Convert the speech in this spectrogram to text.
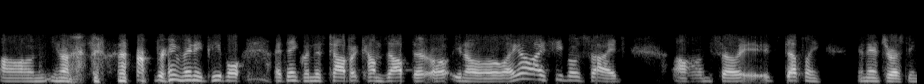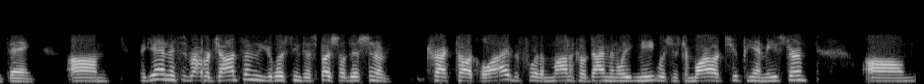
Um, you know, there are very many people. I think when this topic comes up, that you know, like, oh, I see both sides. Um, so it's definitely an interesting thing. Um, again, this is Robert Johnson. You're listening to a special edition of Track Talk Live before the Monaco Diamond League meet, which is tomorrow at 2 p.m. Eastern. Um,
